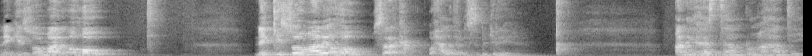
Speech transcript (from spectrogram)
ninkii soomaali ahow. Ninkii soomaali ahow sarakac waxaa la fadhiisaba jiray aniga heestan run ahaantii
